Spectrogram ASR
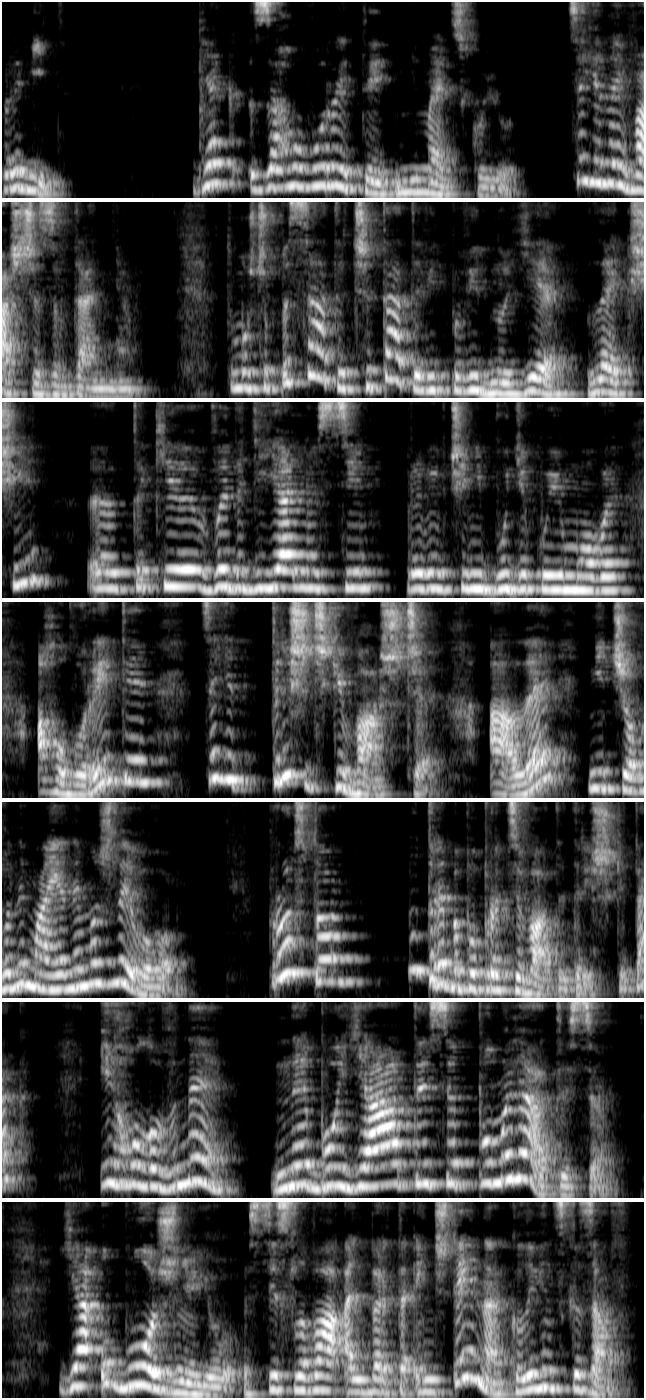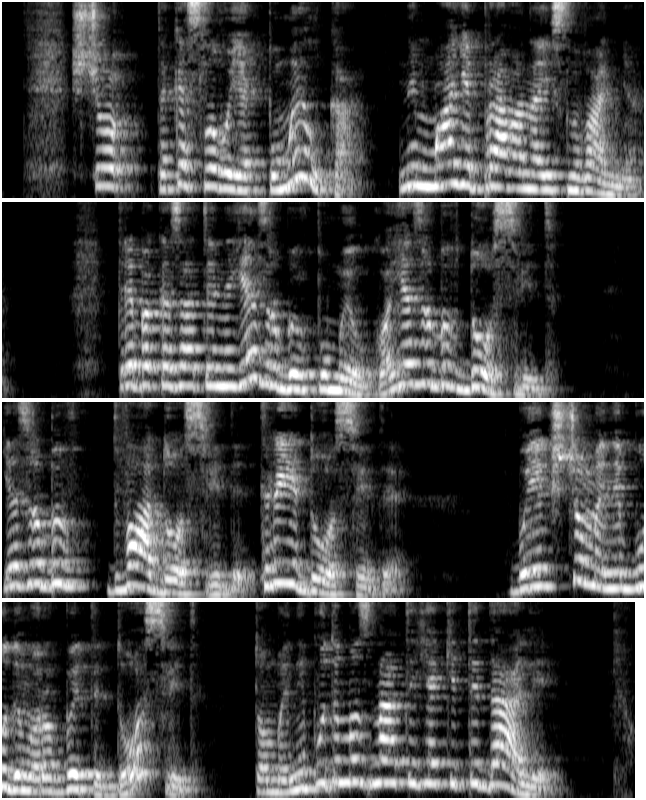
Привіт! Як заговорити німецькою? Це є найважче завдання. Тому що писати, читати, відповідно, є легші е, такі види діяльності при вивченні будь-якої мови, а говорити це є трішечки важче, але нічого немає неможливого. Просто ну, треба попрацювати трішки, так? І головне не боятися помилятися. Я обожнюю ці слова Альберта Ейнштейна, коли він сказав, що таке слово, як помилка, не має права на існування. Треба казати, не я зробив помилку, а я зробив досвід. Я зробив два досвіди, три досвіди. Бо якщо ми не будемо робити досвід, то ми не будемо знати, як іти далі.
